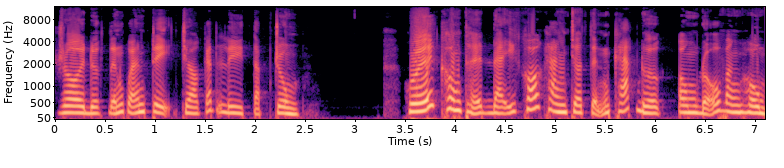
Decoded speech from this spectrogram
rồi được tỉnh Quảng Trị cho cách ly tập trung. Huế không thể đẩy khó khăn cho tỉnh khác được, ông Đỗ Văn Hùng,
